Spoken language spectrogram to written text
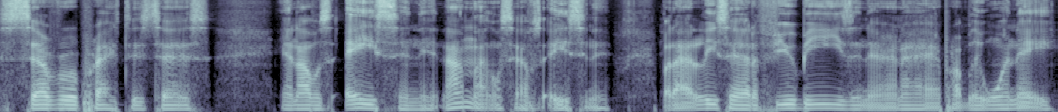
several practice tests and I was acing it. I'm not gonna say I was acing it, but I at least had a few B's in there, and I had probably one A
